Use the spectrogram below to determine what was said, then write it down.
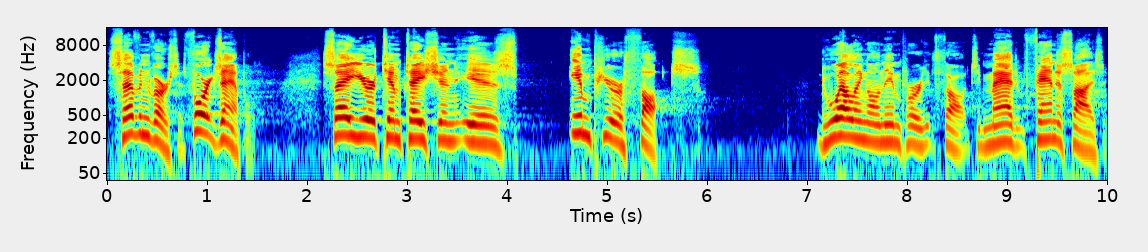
Seven verses. For example, say your temptation is impure thoughts, dwelling on impure thoughts, fantasizing.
